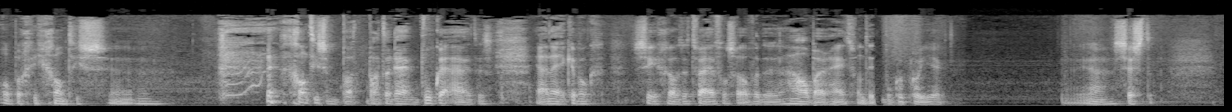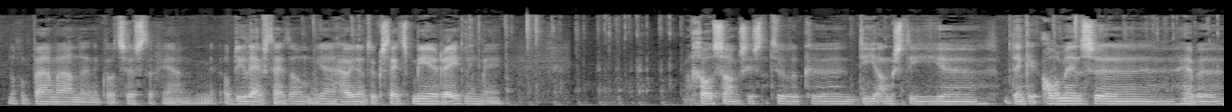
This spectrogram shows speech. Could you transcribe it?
op een gigantisch, uh, gigantische batterij boeken uit. Dus, ja, nee, ik heb ook zeer grote twijfels over de haalbaarheid van dit boekenproject. Ja, 60, nog een paar maanden en ik word 60. Ja, op die leeftijd dan, ja, hou je natuurlijk steeds meer rekening mee. Mijn grootste angst is natuurlijk uh, die angst die, uh, denk ik, alle mensen hebben.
